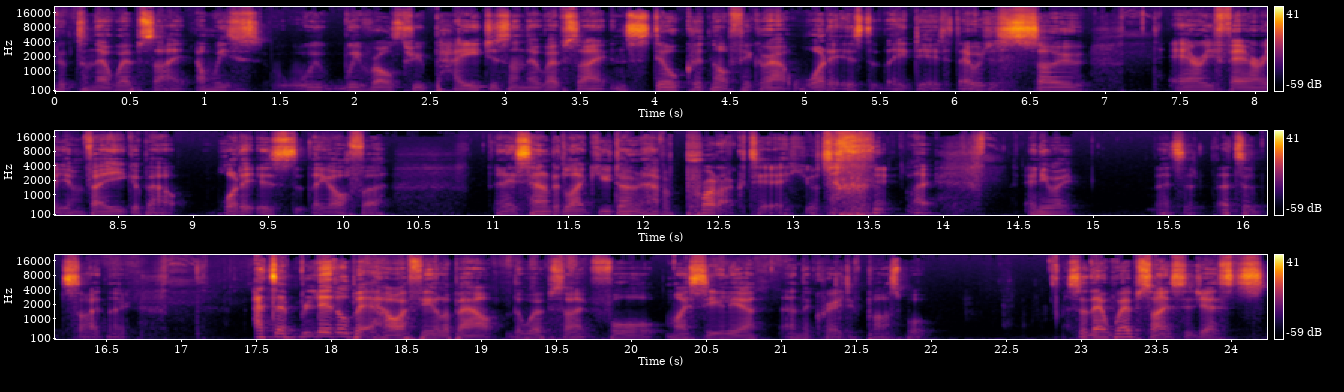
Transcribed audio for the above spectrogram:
looked on their website, and we, we we rolled through pages on their website and still could not figure out what it is that they did. They were just so airy fairy and vague about what it is that they offer, and it sounded like you don't have a product here. You're t- like Anyway, that's a that's a side note. That's a little bit how I feel about the website for Mycelia and the Creative Passport. So their website suggests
